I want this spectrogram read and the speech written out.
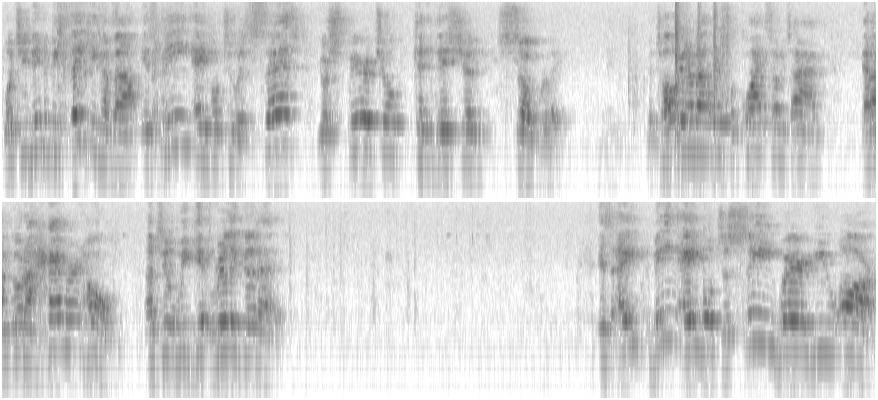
what you need to be thinking about is being able to assess your spiritual condition soberly. Been talking about this for quite some time, and I'm going to hammer it home until we get really good at it. is a, being able to see where you are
